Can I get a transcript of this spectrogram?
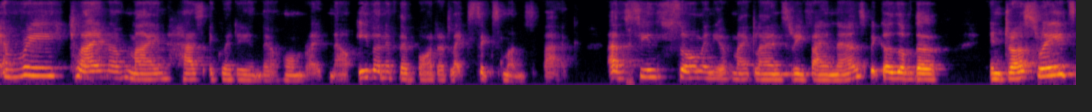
every client of mine has equity in their home right now, even if they bought it like six months back. I've seen so many of my clients refinance because of the interest rates,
